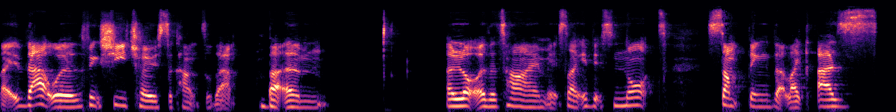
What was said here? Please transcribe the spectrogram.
like that was i think she chose to cancel that. But um a lot of the time it's like if it's not something that like as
